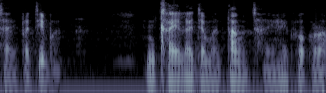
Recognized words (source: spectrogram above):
ใจปฏิบัติใครเราจะมาตั้งใจให้พวกเรา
